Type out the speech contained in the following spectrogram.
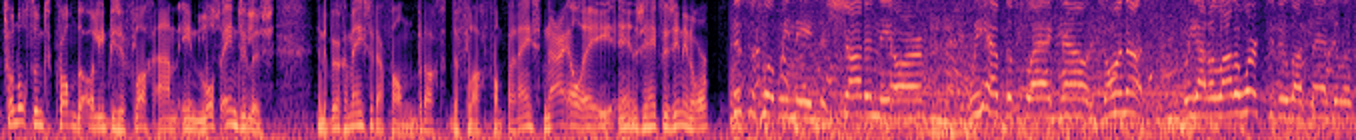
Vanochtend kwam de Olympische vlag aan in Los Angeles. En de burgemeester daarvan bracht de vlag van Parijs naar L.A. En ze heeft er zin in hoor. This is what we need, the shot in the arm. We have the flag now, it's on us. We got a lot of work to do, Los Angeles.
